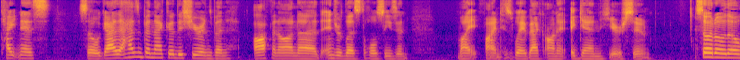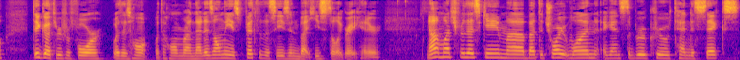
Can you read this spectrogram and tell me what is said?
tightness. So a guy that hasn't been that good this year and's been off and on uh, the injured list the whole season might find his way back on it again here soon. Soto though did go three for four with his home with a home run. That is only his fifth of the season, but he's still a great hitter. Not much for this game, uh, but Detroit won against the Brew Crew ten to six.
